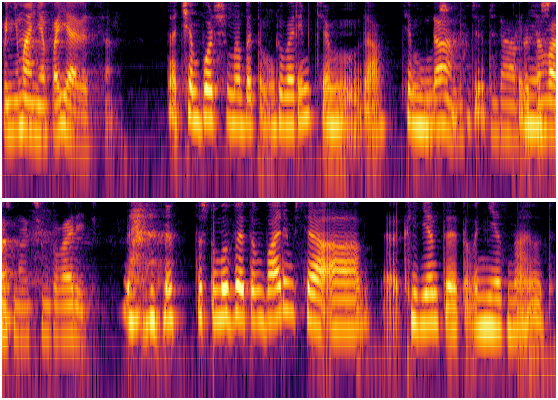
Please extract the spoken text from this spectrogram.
понимание появится. Да, чем больше мы об этом говорим, тем, да, тем лучше да, будет. Да, конечно. об этом важно очень говорить. То, что мы в этом варимся, а э, клиенты этого не знают.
